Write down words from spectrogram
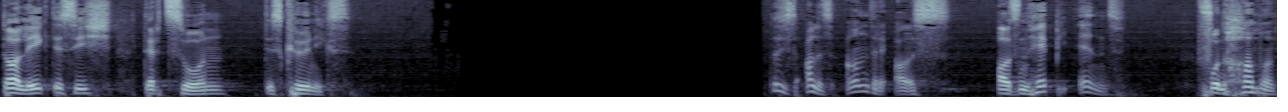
Da legte sich der Zorn des Königs. Das ist alles andere als, als ein Happy End von Haman.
